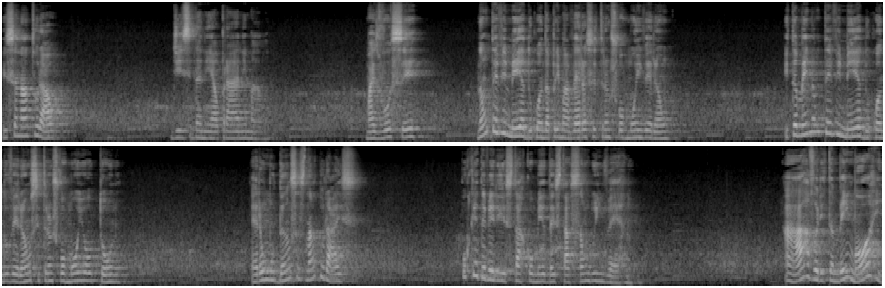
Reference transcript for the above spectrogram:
Isso é natural, disse Daniel para animá-la. Mas você não teve medo quando a primavera se transformou em verão. E também não teve medo quando o verão se transformou em outono eram mudanças naturais. Por que deveria estar com medo da estação do inverno? A árvore também morre?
